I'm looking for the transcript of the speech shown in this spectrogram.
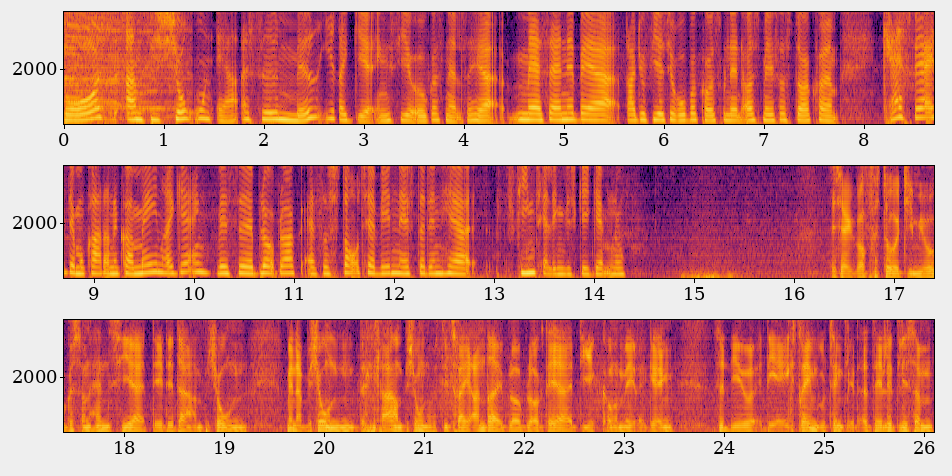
Vores ambition er at sidde med i regeringen, siger Åkersen altså her. Mads Anneberg, Radio 4's Europakorrespondent, også med fra Stockholm. Kan Sverigedemokraterne komme med i en regering, hvis øh, Blå Blok altså står til at vinde efter den her fintælling, vi skal igennem nu? Altså, jeg kan godt forstå, at Jimmy Åkesson, han siger, at det er det, der er ambitionen. Men ambitionen, den klare ambition hos de tre andre i Blå Blok, det er, at de ikke kommer med i regeringen. Så det er jo det er ekstremt utænkeligt. Altså, det er lidt ligesom,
